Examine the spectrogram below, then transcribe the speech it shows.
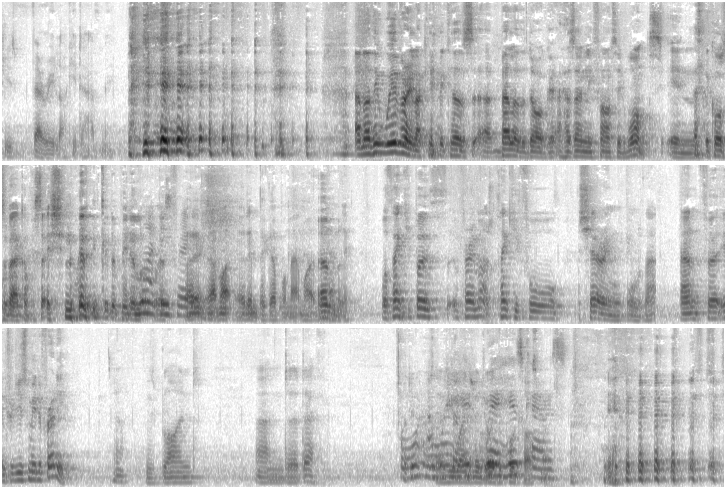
she's very lucky to have me. And I think we're very lucky because uh, Bella the dog has only farted once in the course of our conversation when it could have been a lot worse. I, that might, I didn't pick up on that. Might have been Um, Emily. Well, thank you both very much. Thank you for sharing all of that and for introducing me to Freddie. Who's blind and uh, deaf. And So we're, he won't have enjoyed we're the his podcast, carers.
